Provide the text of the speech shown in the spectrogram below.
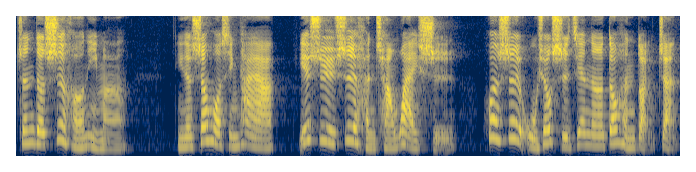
真的适合你吗？你的生活形态啊，也许是很常外食，或者是午休时间呢都很短暂。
